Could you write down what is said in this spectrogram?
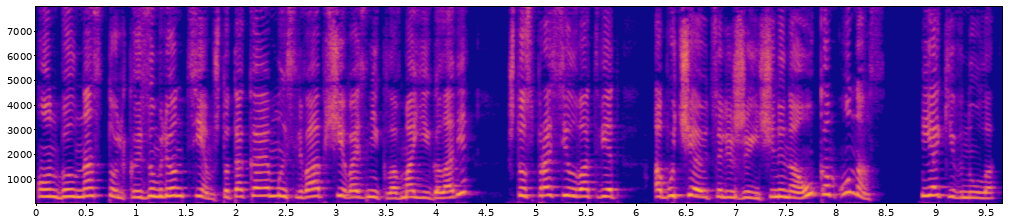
он был настолько изумлен тем, что такая мысль вообще возникла в моей голове, что спросил в ответ, обучаются ли женщины наукам у нас. Я кивнула,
